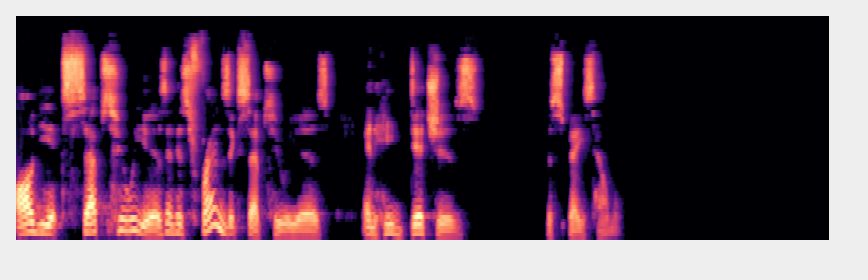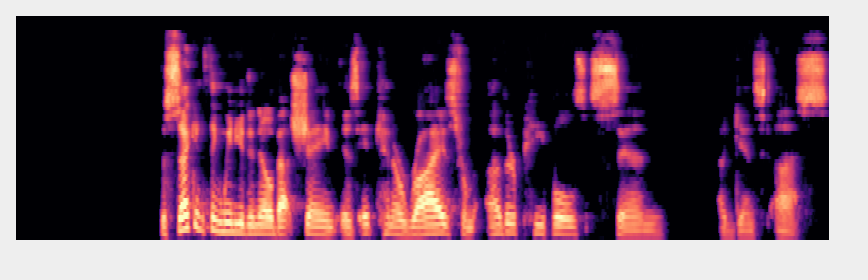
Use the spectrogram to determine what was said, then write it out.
Augie accepts who he is, and his friends accept who he is, and he ditches the space helmet. The second thing we need to know about shame is it can arise from other people's sin against us.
